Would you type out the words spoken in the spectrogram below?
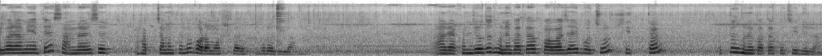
এবার আমি এতে সানরাইসের হাফ চামচ মতো গরম মশলা গুঁড়ো দিলাম। আর এখন যেহেতু ধনে পাতা পাওয়া যায় প্রচুর, শীতকাল, একটু ধনে পাতা কুচি দিলাম।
